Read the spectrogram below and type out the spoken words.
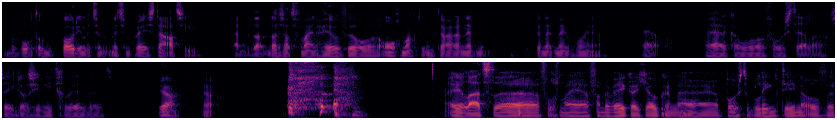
bijvoorbeeld op een podium met zijn met zijn presentatie. Ja, daar zat voor mij nog heel veel ongemak toen ik daar net, toen ik daar net mee begon. Ja. ja. Ja, dat kan ik me wel voorstellen. Zeker als je niet gewend bent. Ja, ja. hey, laatste, uh, volgens mij uh, van de week had je ook een uh, post op LinkedIn over,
